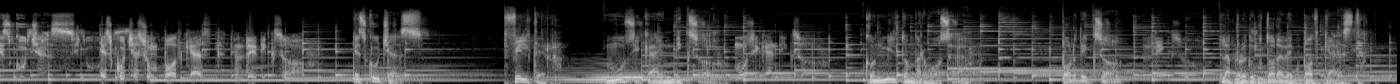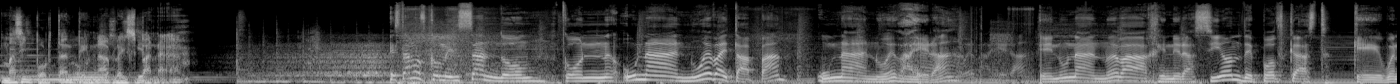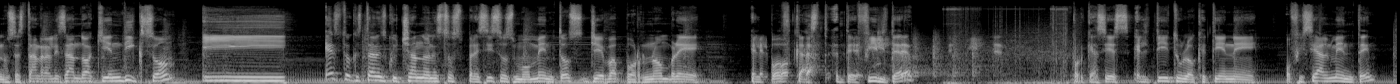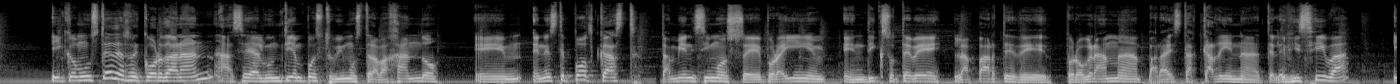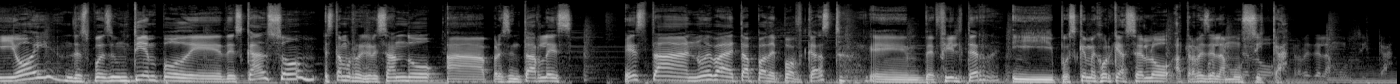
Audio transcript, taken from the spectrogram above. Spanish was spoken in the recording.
Escuchas. Escuchas un podcast de Dixo. Escuchas. Filter. Música en Dixo. Música en Dixo. Con Milton Barbosa. Por Dixo. Dixo. La productora de podcast más importante en habla hispana. Estamos comenzando con una nueva etapa, una nueva era, en una nueva generación de podcast que, bueno, se están realizando aquí en Dixo. Y esto que están escuchando en estos precisos momentos lleva por nombre el podcast de Filter, porque así es el título que tiene oficialmente. Y como ustedes recordarán, hace algún tiempo estuvimos trabajando en este podcast. También hicimos eh, por ahí en, en Dixo TV la parte de programa para esta cadena televisiva. Y hoy, después de un tiempo de descanso, estamos regresando a presentarles esta nueva etapa de podcast eh, de Filter y pues qué mejor que hacerlo a través de la música.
